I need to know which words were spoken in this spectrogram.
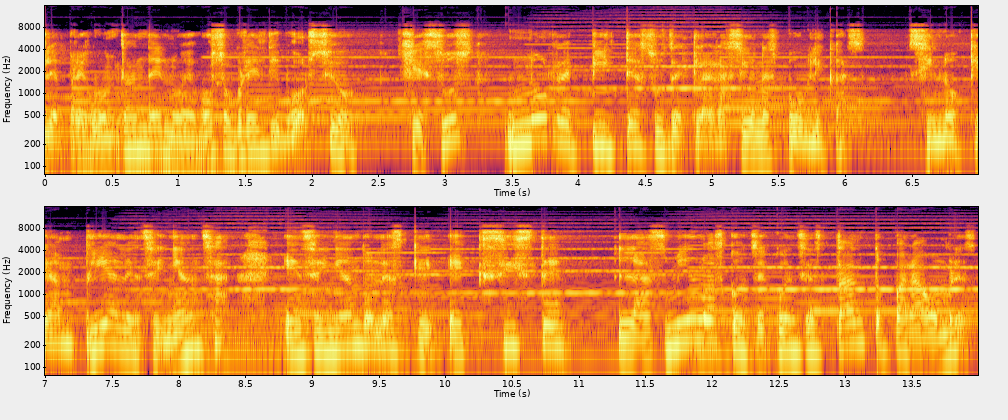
le preguntan de nuevo sobre el divorcio. Jesús no repite sus declaraciones públicas, sino que amplía la enseñanza enseñándoles que existen las mismas consecuencias tanto para hombres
